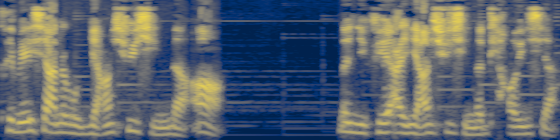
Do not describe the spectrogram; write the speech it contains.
特别像这种阳虚型的啊，那你可以按阳虚型的调一下。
